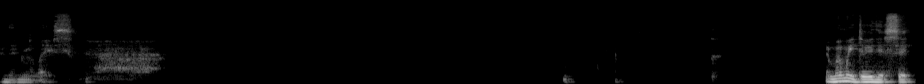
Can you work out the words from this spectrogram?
And then release. And when we do this, it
